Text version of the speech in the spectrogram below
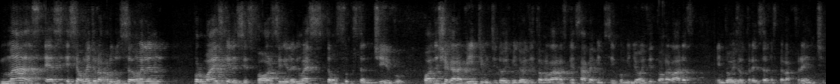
Mas esse aumento da produção, ele, por mais que eles se esforcem, ele não é tão substantivo. Pode chegar a 20, 22 milhões de toneladas, quem sabe a 25 milhões de toneladas em dois ou três anos pela frente,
